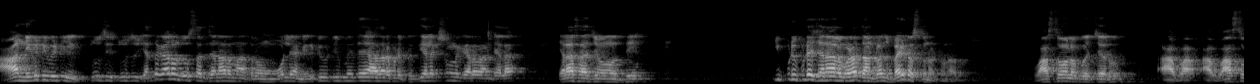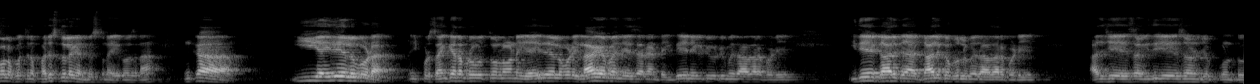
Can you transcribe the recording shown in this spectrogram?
ఆ నెగిటివిటీ చూసి చూసి ఎంతకాలం చూస్తారు జనాలు మాత్రం? ఓన్లీ ఆ నెగిటివిటీ మీదే ఆధారపడి ప్రతి ఎలక్షన్లో గెలవాలంటే ఎలా ఎలా సాధ్యం అవుద్ది ఇప్పుడిప్పుడే జనాలు కూడా దాంట్లోంచి బయట వస్తున్నట్టున్నారు వాస్తవంలోకి వచ్చారు. ఆ వా ఆ వాస్తవంలోకి వచ్చిన పరిస్థితులే కనిపిస్తున్నాయి ఈ రోజున. ఇంకా ఈ ఐదేళ్ళు కూడా ఇప్పుడు సంకీర్ణ ప్రభుత్వంలోని ఈ ఐదేళ్ళు కూడా ఇలాగే పనిచేశారంటే ఇదే నెగిటివిటీ మీద ఆధారపడి ఇదే గాలి గాలి కబుర్ల మీద ఆధారపడి అది చేసాం ఇది చేసాం అని చెప్పుకుంటూ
